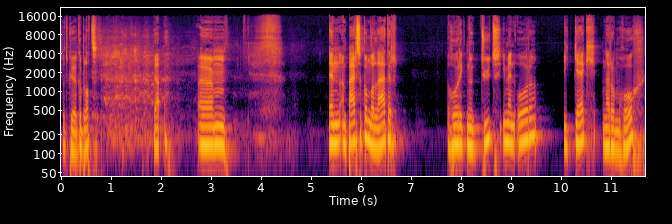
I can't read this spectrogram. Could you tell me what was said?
het keukenblad. ja. Um, en een paar seconden later hoor ik een tuut in mijn oren. Ik kijk naar omhoog.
